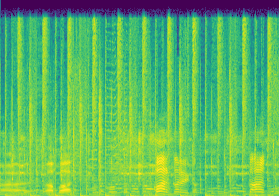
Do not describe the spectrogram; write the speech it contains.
হ্যাঁ, शाबाश पार करेगा तारक को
